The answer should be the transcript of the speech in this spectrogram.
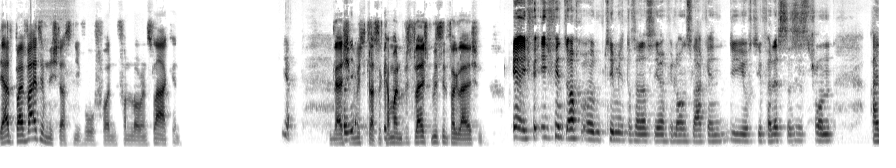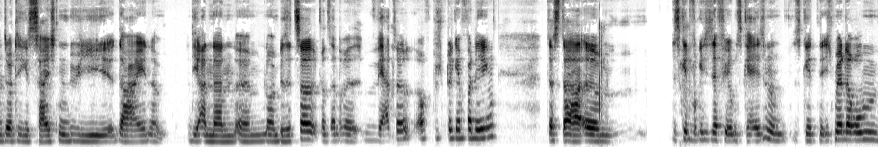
Der hat bei weitem nicht das Niveau von von Lawrence Larkin. Ja. Gleiche Also- Gewichtsklasse, kann man vielleicht ein bisschen vergleichen. Ja, ich, ich finde es auch ähm, ziemlich interessant, dass jemand wie Lawrence Larkin die UFC verlässt. Das ist schon ein eindeutiges Zeichen, wie da eine, die anderen ähm, neuen Besitzer ganz andere Werte auf bestimmte Kämpfer legen. dass da ähm, es geht wirklich sehr viel ums Geld und es geht nicht mehr darum,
